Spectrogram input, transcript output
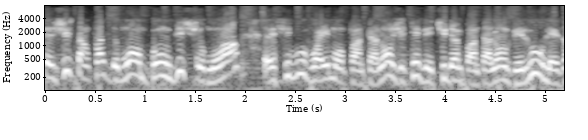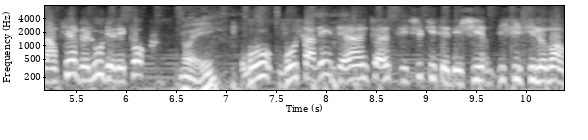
euh, juste en face de moi ont bondi sur moi. Euh, si vous voyez mon pantalon, j'étais vêtu d'un pantalon velours, les anciens velours de l'époque. Oui. Vous, vous savez, c'est un, un tissu qui se déchire difficilement.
